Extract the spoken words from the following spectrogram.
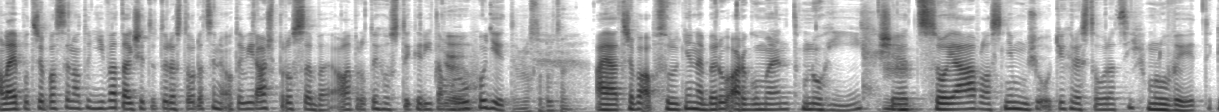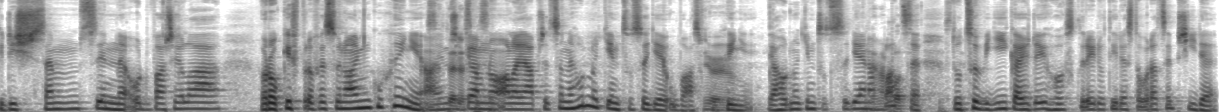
ale je potřeba se na to dívat tak, že ty tu restauraci neotevíráš pro sebe, ale pro ty hosty, kteří tam Jo, budou chodit. No 100%. A já třeba absolutně neberu argument mnohých, že Mhm. co já vlastně můžu o těch restauracích mluvit, když jsem si neodvařila roky v profesionální kuchyni. A Jasně, jim říkám, nesmysl. no ale já přece nehodnotím, co se děje u vás v Jo, jo. kuchyni. Já hodnotím to, co se děje na na place. place. To, co vidí každý host, který do té restaurace přijde.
